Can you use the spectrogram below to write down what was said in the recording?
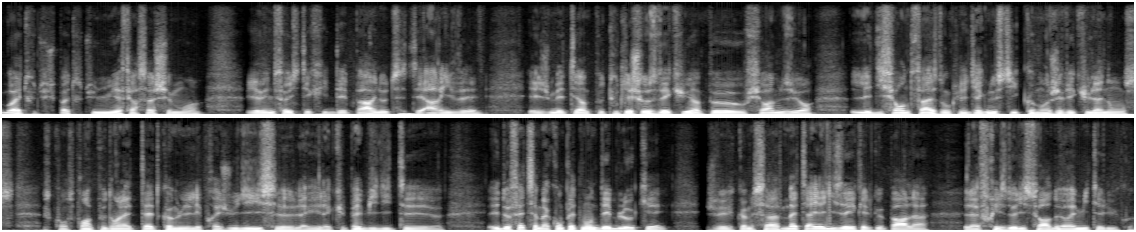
ouais, tout, je sais pas, toute une nuit à faire ça chez moi. Il y avait une feuille, c'était écrit départ, une autre, c'était arrivé. Et je mettais un peu toutes les choses vécues, un peu au fur et à mesure, les différentes phases, donc le diagnostic, comment j'ai vécu l'annonce, ce qu'on se prend un peu dans la tête, comme les, préjudices, la, la culpabilité. Et de fait, ça m'a complètement débloqué. Je vais comme ça matérialiser quelque part la, la frise de l'histoire de Rémi Tellu, quoi.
